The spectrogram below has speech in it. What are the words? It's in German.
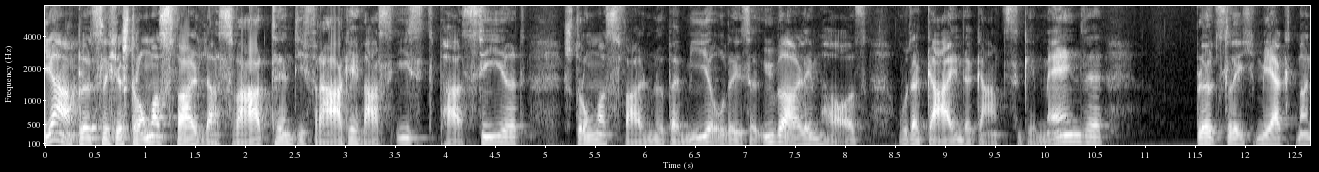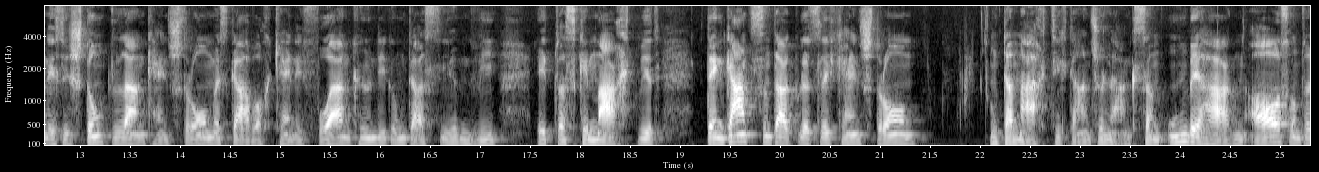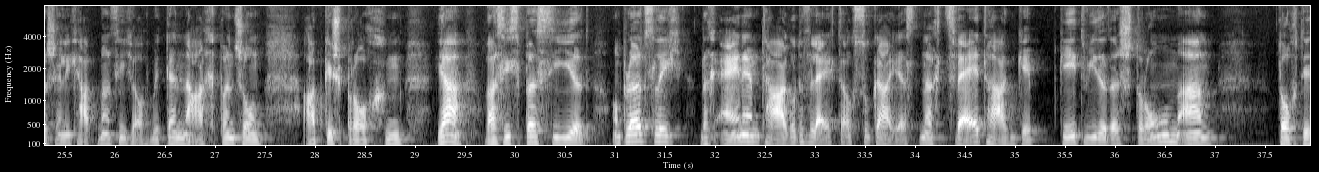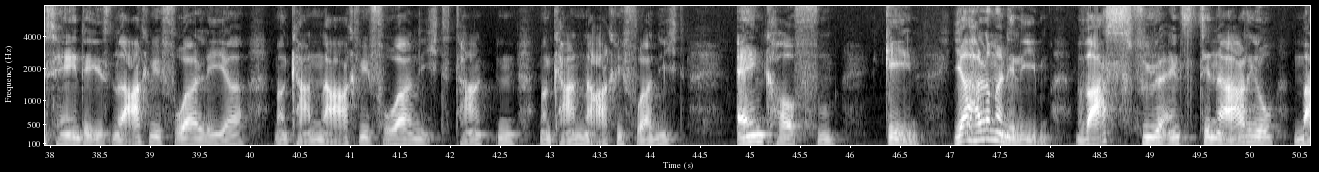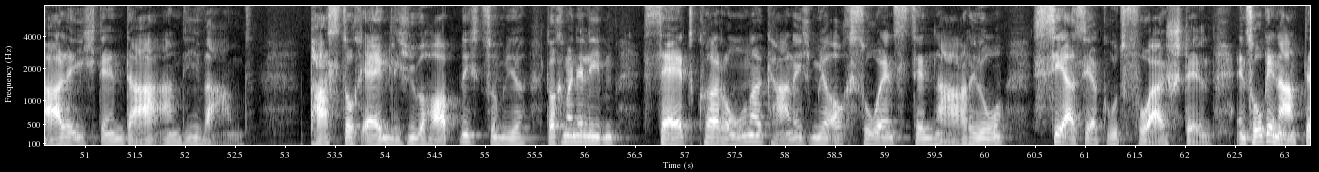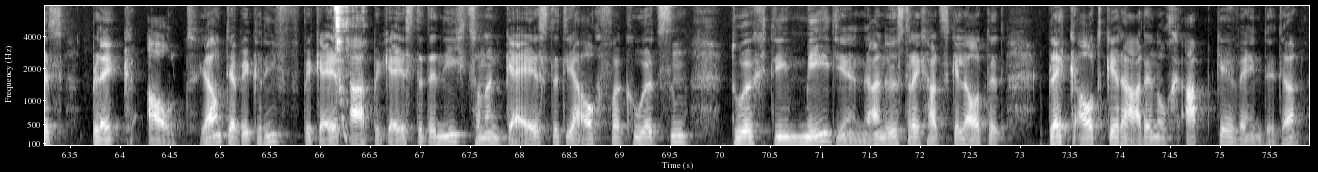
Ja, plötzlicher Stromausfall, das Warten, die Frage, was ist passiert? Stromausfall nur bei mir oder ist er überall im Haus oder gar in der ganzen Gemeinde? Plötzlich merkt man, es ist stundenlang kein Strom, es gab auch keine Vorankündigung, dass irgendwie etwas gemacht wird. Den ganzen Tag plötzlich kein Strom. Und da macht sich dann schon langsam Unbehagen aus und wahrscheinlich hat man sich auch mit den Nachbarn schon abgesprochen, ja, was ist passiert? Und plötzlich nach einem Tag oder vielleicht auch sogar erst nach zwei Tagen geht wieder der Strom an, doch das Handy ist nach wie vor leer, man kann nach wie vor nicht tanken, man kann nach wie vor nicht einkaufen gehen. Ja, hallo meine Lieben, was für ein Szenario male ich denn da an die Wand? Passt doch eigentlich überhaupt nicht zu mir. Doch meine Lieben, seit Corona kann ich mir auch so ein Szenario sehr, sehr gut vorstellen. Ein sogenanntes Blackout. Ja, und der Begriff äh, begeisterte nicht, sondern geistert ja auch vor kurzem durch die Medien. Ja, in Österreich hat es gelautet, Blackout gerade noch abgewendet. Ja.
